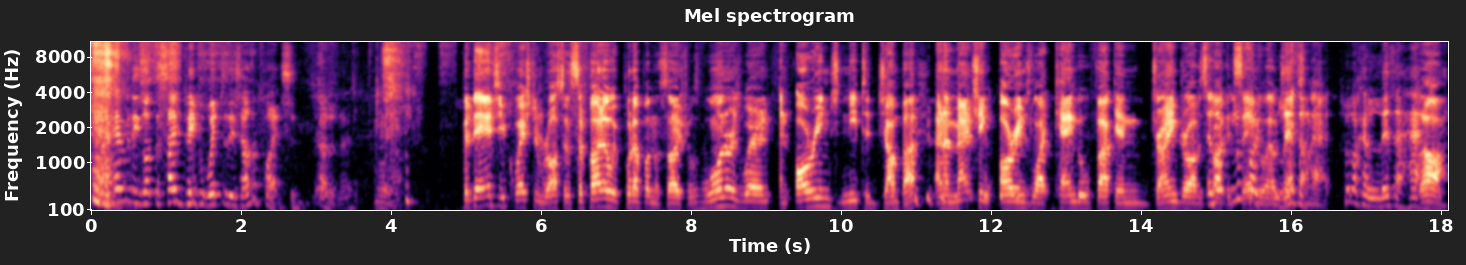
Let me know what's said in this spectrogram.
how many? Like the same people went to this other place, and I don't know. But to answer your question, Ross, it's a photo we put up on the socials. Warner is wearing an orange knitted jumper and a matching orange like Kangol fucking train driver's It fucking look Samuel like L. leather. Jackson hat. It looked like a leather hat. Oh,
